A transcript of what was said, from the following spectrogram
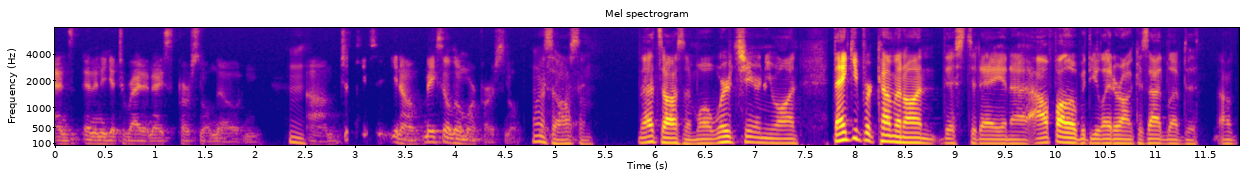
and and then you get to write a nice personal note and Hmm. um, just keeps it, you know makes it a little more personal. That's awesome. That's awesome. Well, we're cheering you on. Thank you for coming on this today, and uh, I'll follow up with you later on because I'd love to. I'll,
